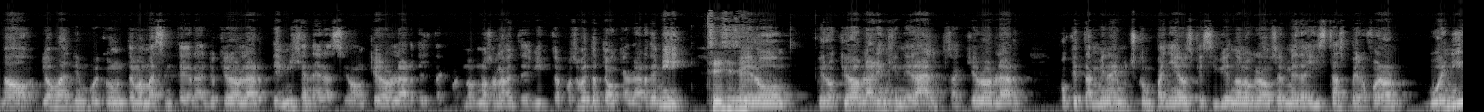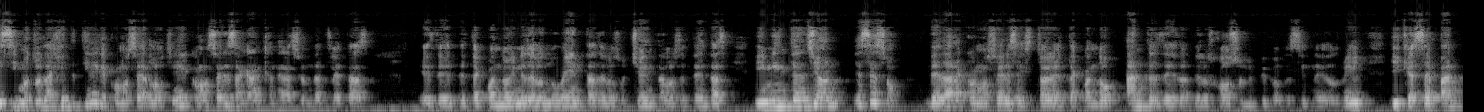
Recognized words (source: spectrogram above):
No, yo más bien voy con un tema más integral. Yo quiero hablar de mi generación, quiero hablar del taekwondo, no, solamente de Víctor, por supuesto tengo que hablar de mí, sí, sí, sí. Pero, pero quiero hablar en general, o sea, quiero hablar porque también hay muchos compañeros que si bien no lograron ser medallistas, pero fueron buenísimos, entonces la gente tiene que conocerlo, tiene que conocer esa gran generación de atletas de, de taekwondoines de los 90, de los 80, los 70, y mi intención es eso, de dar a conocer esa historia del taekwondo antes de, de los Juegos Olímpicos de Sydney 2000 y que sepan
